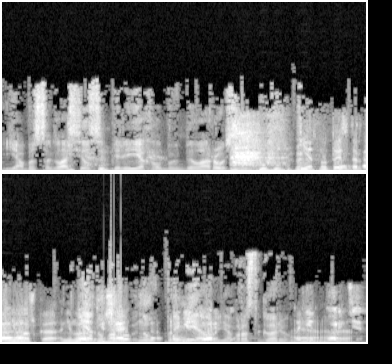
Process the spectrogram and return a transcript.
я бы согласился, переехал бы в Беларусь. Нет, ну тестер немножко... Нет, ну, ну, примеру, я просто говорю. Мониторьте.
